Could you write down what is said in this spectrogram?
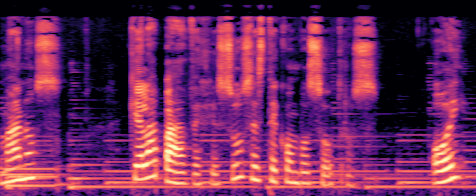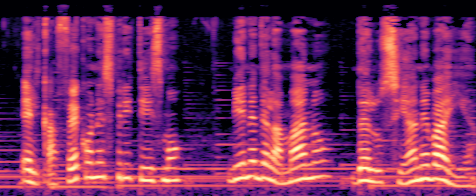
hermanos, que la paz de Jesús esté con vosotros. Hoy el café con espiritismo viene de la mano de Luciane Bahía.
